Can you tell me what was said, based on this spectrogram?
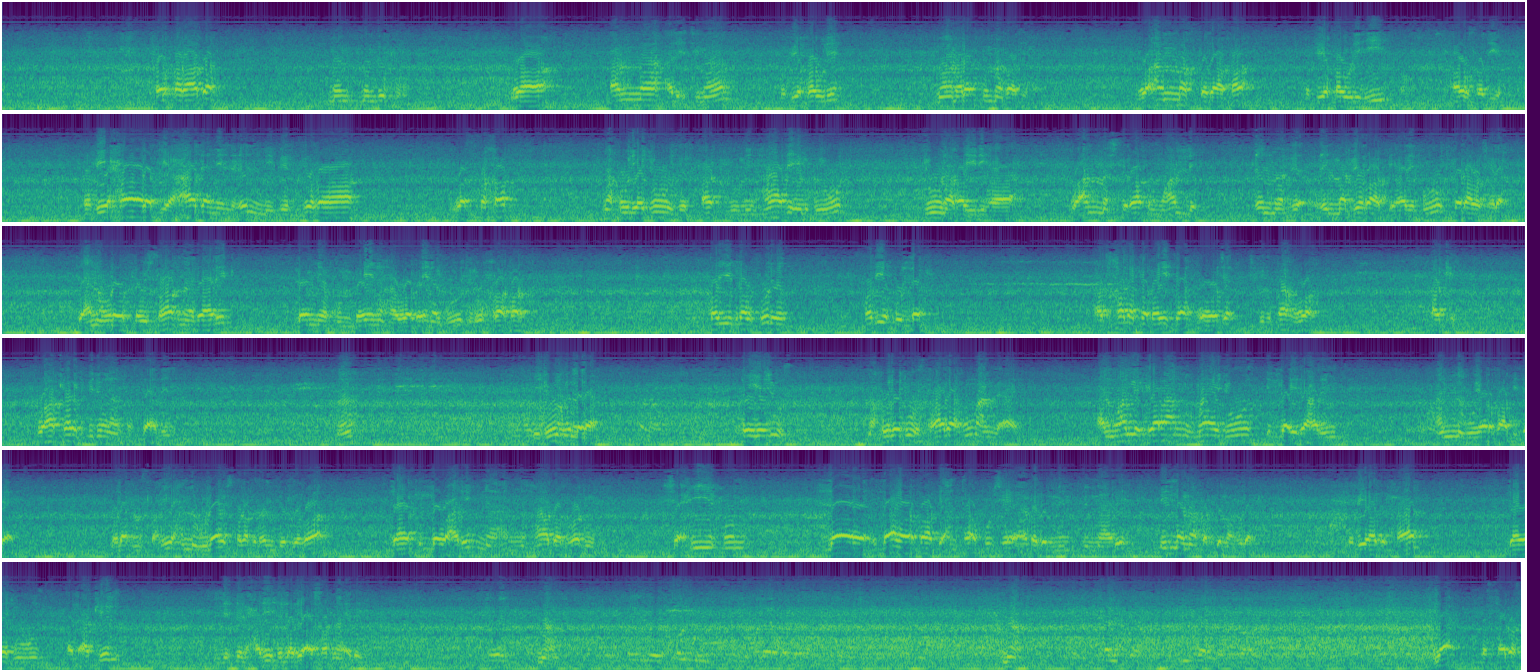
فالقرابة من من ذكر وأما الائتمان ففي قوله ما ملكتم مفاتحه وأما الصداقة ففي قوله أو صديق. ففي حالة عدم العلم بالرضا والسخط نقول يجوز الأكل من هذه البيوت دون غيرها. وأما اشتراط المؤلف علم الرضا في هذه البيوت فلا وجه له. لأنه لو اشترطنا ذلك لم يكن بينها وبين البيوت الأخرى فرق. طيب لو فرض صديق لك أدخلك بيته ووجدت في القهوة أكل وأكلت بدون أن تستأذن. ها؟ يجوز ولا لا؟ إيه يجوز. نقول يجوز. هذا هو معنى الآية. المؤلف يرى أنه ما يجوز إلا إذا علمت أنه يرضى بذلك. ولكن الصحيح أنه لا يشترط العلم بالرضا لكن لو علمنا أن هذا الرجل شحيح لا لا يرضى بأن تأكل شيئا أبدا من من ماله إلا ما قدمه لك. ففي هذا الحال لا يجوز الأكل للحديث الذي أشرنا إليه. نعم.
